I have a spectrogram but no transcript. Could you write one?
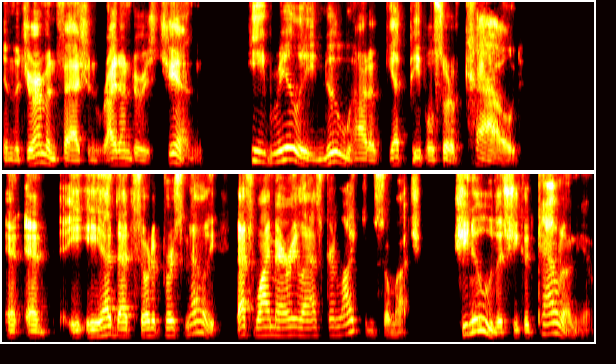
in the German fashion right under his chin, he really knew how to get people sort of cowed and and he, he had that sort of personality. That's why Mary Lasker liked him so much. She knew that she could count on him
